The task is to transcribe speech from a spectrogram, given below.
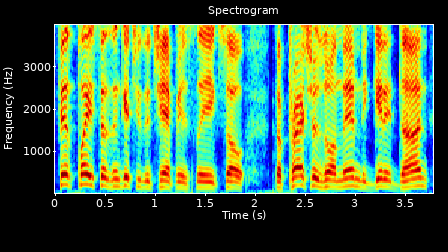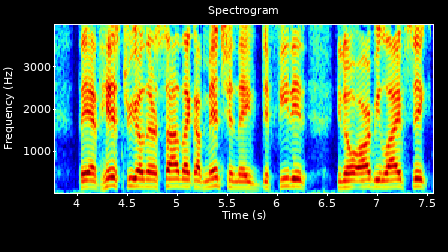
Fifth place doesn't get you the Champions League, so the pressure's on them to get it done. They have history on their side, like I mentioned. They've defeated, you know, RB Leipzig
